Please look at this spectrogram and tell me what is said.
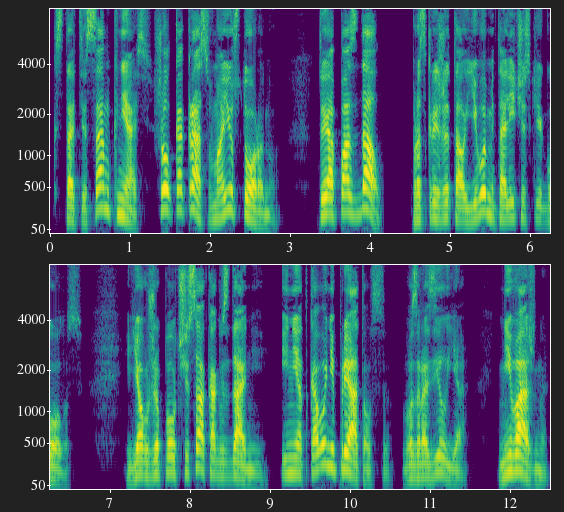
Кстати, сам князь шел как раз в мою сторону. «Ты опоздал!» — проскрежетал его металлический голос. «Я уже полчаса как в здании и ни от кого не прятался», — возразил я. «Неважно,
